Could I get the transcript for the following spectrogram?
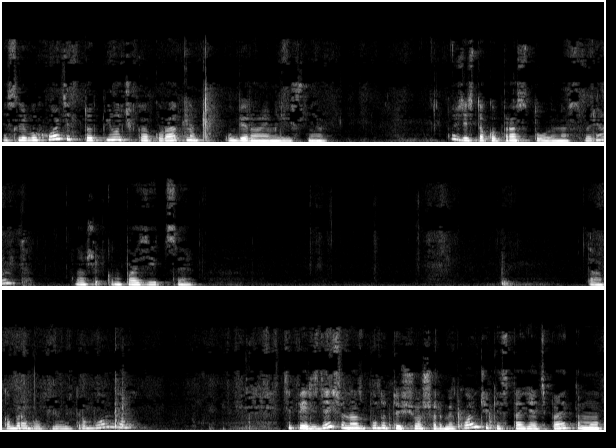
Если выходит, то пилочкой аккуратно убираем лишнее. Ну, здесь такой простой у нас вариант нашей композиции. Так, обработали ультрабондом. Теперь здесь у нас будут еще шармикончики стоять, поэтому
